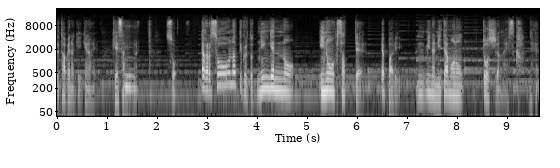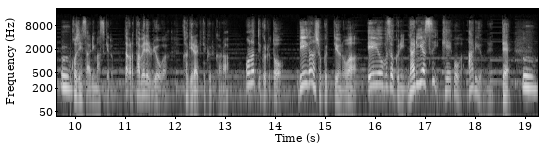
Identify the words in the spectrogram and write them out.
で食べなきゃいけない計算になる。そう。だからそうなってくると人間の胃の大きさって、やっぱりんみんな似たもの同士じゃないですか。ね。うん。個人差ありますけど。だから食べれる量が限られてくるから。こうなってくると、ビーガン食っていうのは栄養不足になりやすい傾向があるよねって、うん。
